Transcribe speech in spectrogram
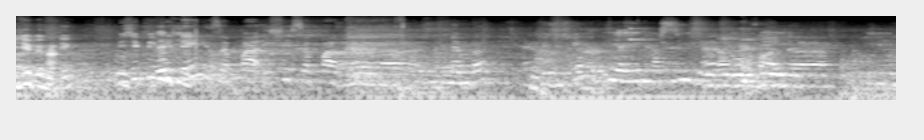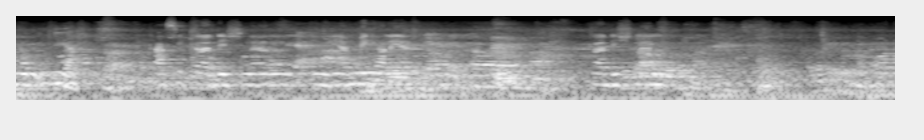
BJP meeting. BJP meeting is a part, she's a part, uh, member. BJP. And for the Khasi traditional Indian Meghalaya uh, traditional और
